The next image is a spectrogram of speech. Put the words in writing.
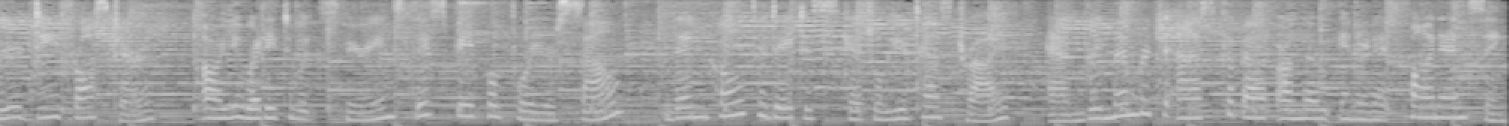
rear defroster. Are you ready to experience this vehicle for yourself? Then call today to schedule your test drive, and remember to ask about our low internet financing.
